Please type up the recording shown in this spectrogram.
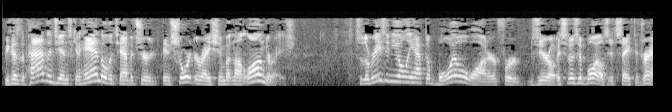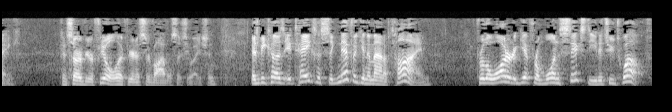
Because the pathogens can handle the temperature in short duration, but not long duration. So the reason you only have to boil water for zero, as soon as it boils, it's safe to drink. Conserve your fuel if you're in a survival situation, is because it takes a significant amount of time for the water to get from 160 to 212.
